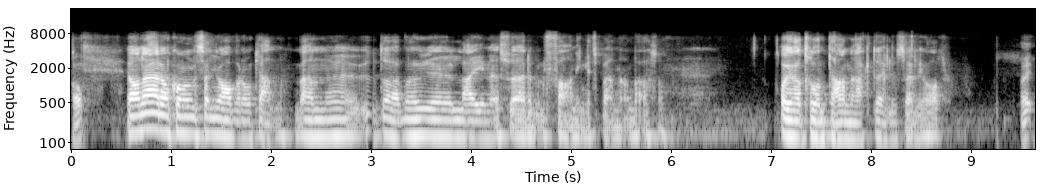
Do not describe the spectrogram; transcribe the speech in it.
Ja. ja, nej, de kommer väl sälja av vad de kan. Men uh, utöver uh, Line så är det väl fan inget spännande alltså. Och jag tror inte han är aktuell att sälja av. Nej.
